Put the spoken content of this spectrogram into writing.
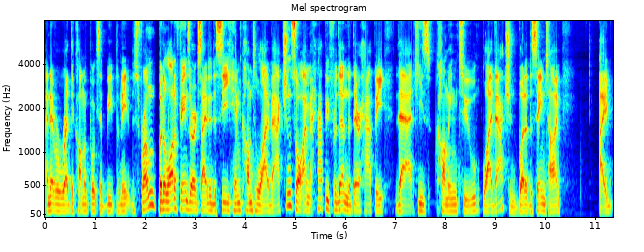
I never read the comic books that Beep the Meep is from. But a lot of fans are excited to see him come to live action. So I'm happy for them that they're happy that he's coming to live action. But at the same time, I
